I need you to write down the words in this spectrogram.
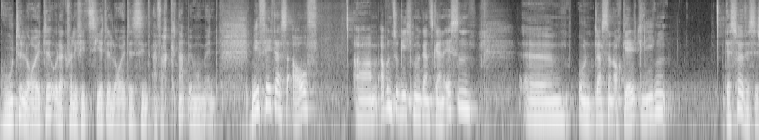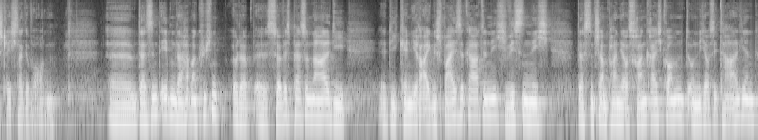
gute Leute oder qualifizierte Leute sind einfach knapp im Moment. Mir fällt das auf. Ähm, ab und zu gehe ich mal ganz gern essen äh, und lasse dann auch Geld liegen. Der Service ist schlechter geworden. Äh, da sind eben, da hat man Küchen- oder äh, Servicepersonal, die, die kennen ihre eigene Speisekarte nicht, wissen nicht, dass ein Champagner aus Frankreich kommt und nicht aus Italien.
